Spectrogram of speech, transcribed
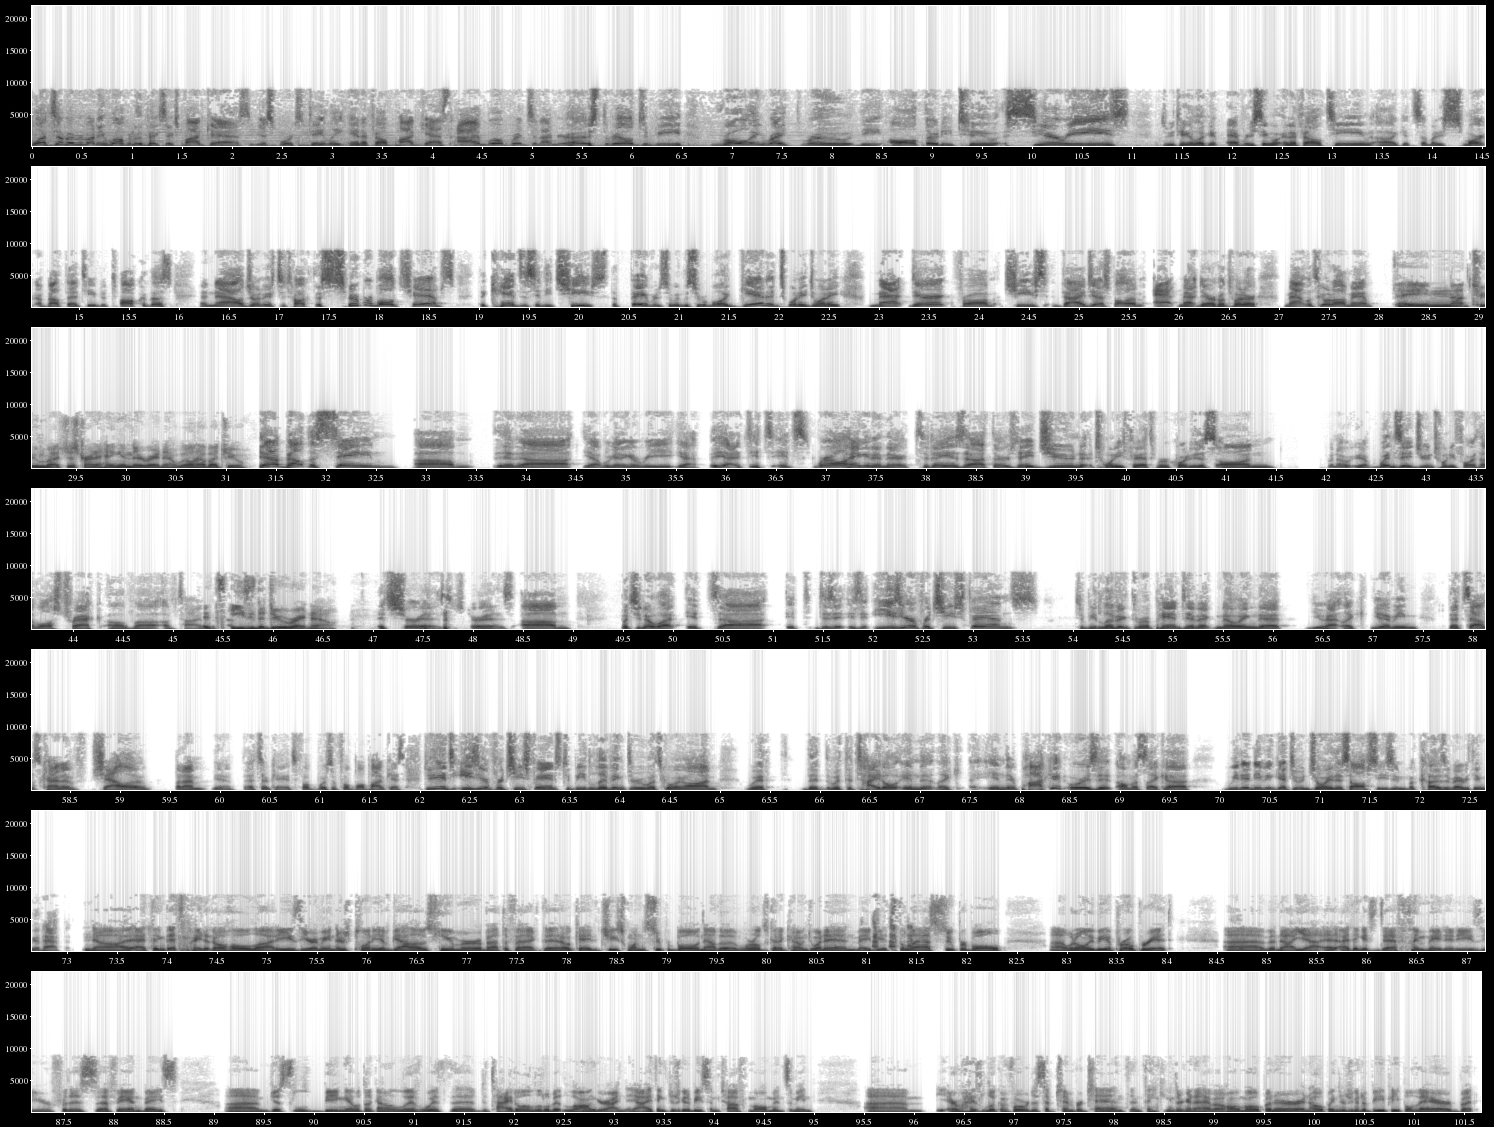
What's up, everybody? Welcome to the Pick Six Podcast, CBS Sports Daily NFL Podcast. I'm Will Brinson. I'm your host. Thrilled to be rolling right through the All 32 series as we take a look at every single NFL team, uh, get somebody smart about that team to talk with us. And now joining us to talk the Super Bowl champs, the Kansas City Chiefs, the favorites to win the Super Bowl again in 2020. Matt Derrick from Chiefs Digest. Follow him at Matt Derrick on Twitter. Matt, what's going on, man? Hey, not too much. Just trying to hang in there right now. Will, how about you? Yeah, about the same. Um, it, uh, yeah, we're getting a re, yeah, yeah, it's, it's, it's, we're all hanging in there. Today is, uh, Thursday, June 25th. We're recording this on, no, yeah, Wednesday, June 24th. I've lost track of, uh, of time. It's easy to do right now. It sure is. it sure is. Um, but you know what? It's, uh, it, does it, is it easier for Chiefs fans to be living through a pandemic knowing that you had like, you know, I mean, that sounds kind of shallow, but I'm, you know, that's okay. It's football. It's a football podcast. Do you think it's easier for Chiefs fans to be living through what's going on with the, with the title in the, like, in their pocket? Or is it almost like a, we didn't even get to enjoy this offseason because of everything that happened. No, I, I, think that's made it a whole lot easier. I mean, there's plenty of gallows humor about the fact that, okay, the Chiefs won the Super Bowl. Now the world's going to come to an end. Maybe it's the last Super Bowl. Uh, would only be appropriate. Uh, but no, yeah, I, I, think it's definitely made it easier for this uh, fan base. Um, just being able to kind of live with the, the title a little bit longer. I, I think there's going to be some tough moments. I mean, um, everybody's looking forward to September 10th and thinking they're going to have a home opener and hoping there's going to be people there. But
